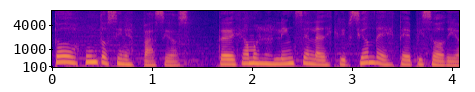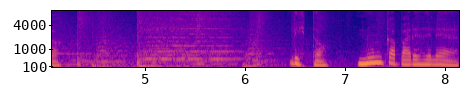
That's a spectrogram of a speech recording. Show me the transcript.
todos juntos sin espacios. Te dejamos los links en la descripción de este episodio. Listo, nunca pares de leer.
